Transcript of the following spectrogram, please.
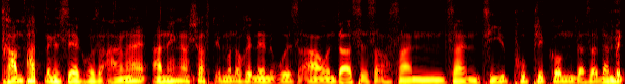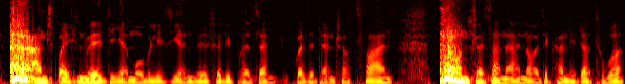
Trump hat eine sehr große Anhängerschaft immer noch in den USA und das ist auch sein, sein Zielpublikum, das er damit ansprechen will, die er mobilisieren will für die Präsidentschaftswahlen und für seine erneute Kandidatur.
